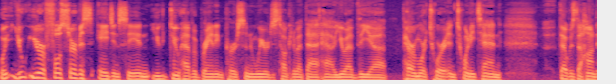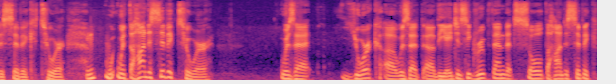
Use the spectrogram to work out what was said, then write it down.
Well, you, you're a full service agency and you do have a branding person. And we were just talking about that, how you have the uh, Paramore tour in 2010. That was the Honda Civic tour. W- with the Honda Civic tour, was that York, uh, was that uh, the agency group then that sold the Honda Civic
